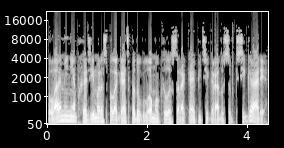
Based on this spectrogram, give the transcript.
Пламя необходимо располагать под углом около 45 градусов к сигаре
